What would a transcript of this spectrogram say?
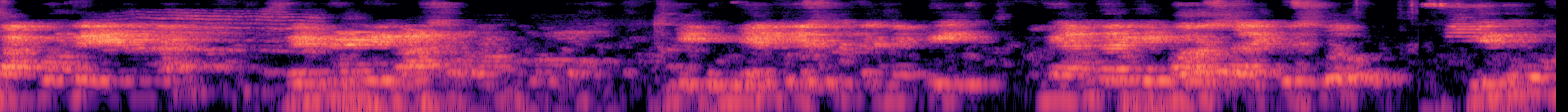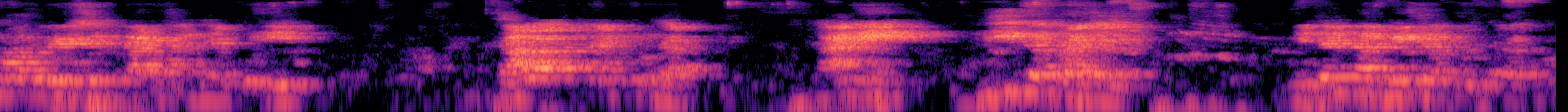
తక్కువ ఉంటే ఏదైనా డెఫినెట్లీ రాష్ట్ర ప్రభుత్వం మీకు మేలు చేస్తుందని చెప్పి మీ అందరికీ చేస్తూ ఎందుకు మాకు రేషన్ కార్డ్స్ అని చెప్పి చాలా మంది అనుకుంటారు. కానీ బీద ప్రజలు నిజంగా బీద ప్రజలకు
